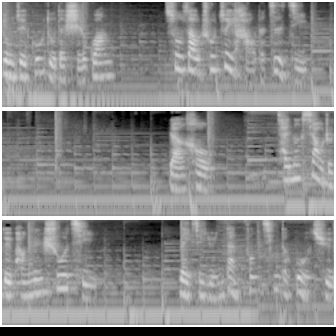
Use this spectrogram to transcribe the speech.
用最孤独的时光，塑造出最好的自己，然后才能笑着对旁人说起那些云淡风轻的过去。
